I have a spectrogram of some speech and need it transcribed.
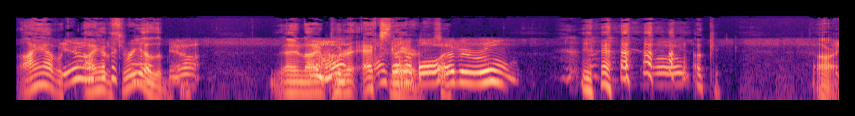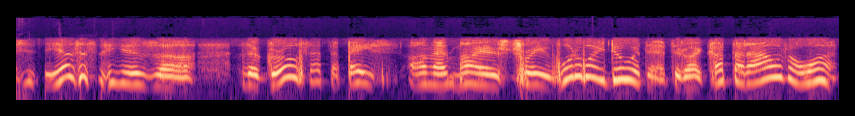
I have. A, yeah, I I have three of them, Yeah. and I Uh-huh. put an X I got there. them all so- every room. Uh, okay. All right. The other thing is uh, the growth at the base on that Myers tree. What do I do with that? Did I cut that out or what?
